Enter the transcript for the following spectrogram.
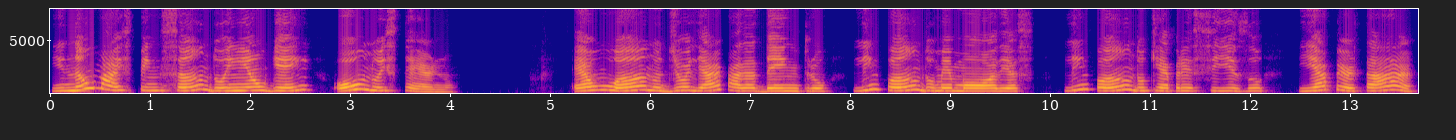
e não mais pensando em alguém ou no externo. É o ano de olhar para dentro, limpando memórias, limpando o que é preciso e apertar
